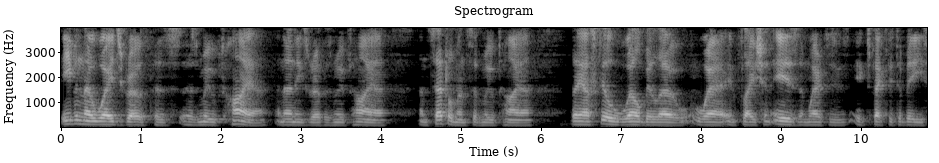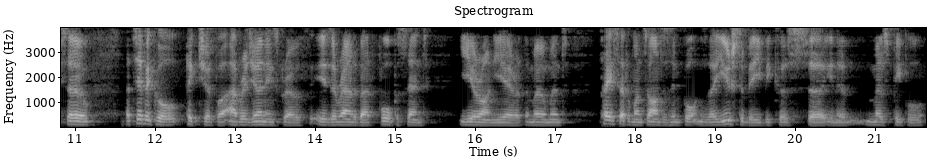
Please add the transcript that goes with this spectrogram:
Even though wage growth has, has moved higher and earnings growth has moved higher and settlements have moved higher, they are still well below where inflation is and where it is expected to be. So a typical picture for average earnings growth is around about 4% year on year at the moment. Pay settlements aren't as important as they used to be because uh, you know most people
